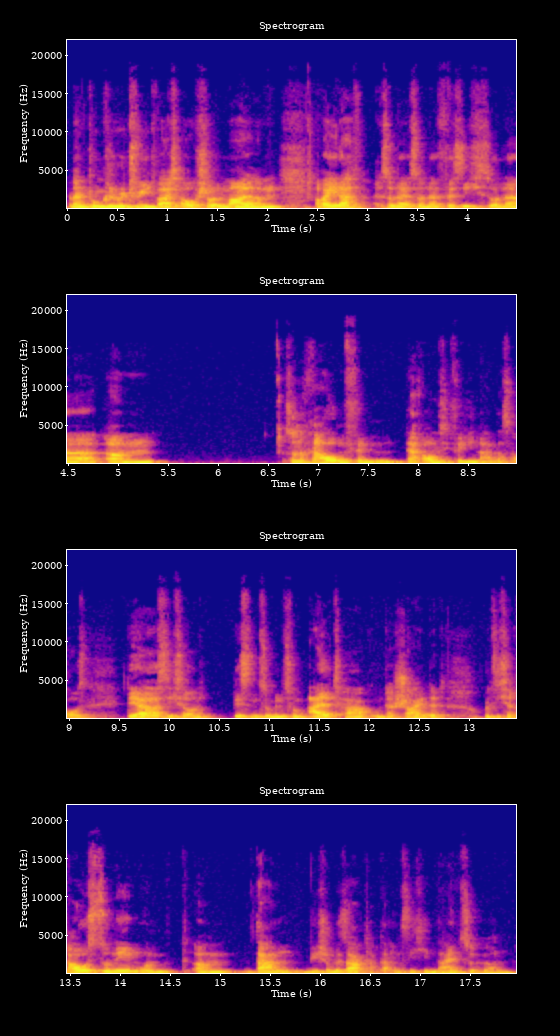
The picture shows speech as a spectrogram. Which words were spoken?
Oder ein Dunkelretreat war ich auch schon mal. Mhm. Ähm, aber jeder so eine, so eine für sich so eine ähm, so einen Raum finden. Der Raum sieht für jeden anders aus, der sich so ein bisschen zumindest vom Alltag unterscheidet und sich rauszunehmen und ähm, dann, wie ich schon gesagt habe, da in sich hineinzuhören.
